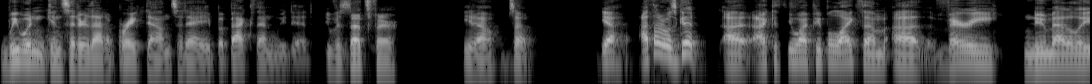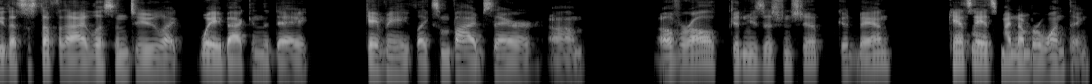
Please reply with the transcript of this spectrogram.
we wouldn't consider that a breakdown today, but back then we did. It was That's fair. you know so yeah i thought it was good uh, i could see why people like them uh very nu metally that's the stuff that i listened to like way back in the day gave me like some vibes there um overall good musicianship good band can't say it's my number one thing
